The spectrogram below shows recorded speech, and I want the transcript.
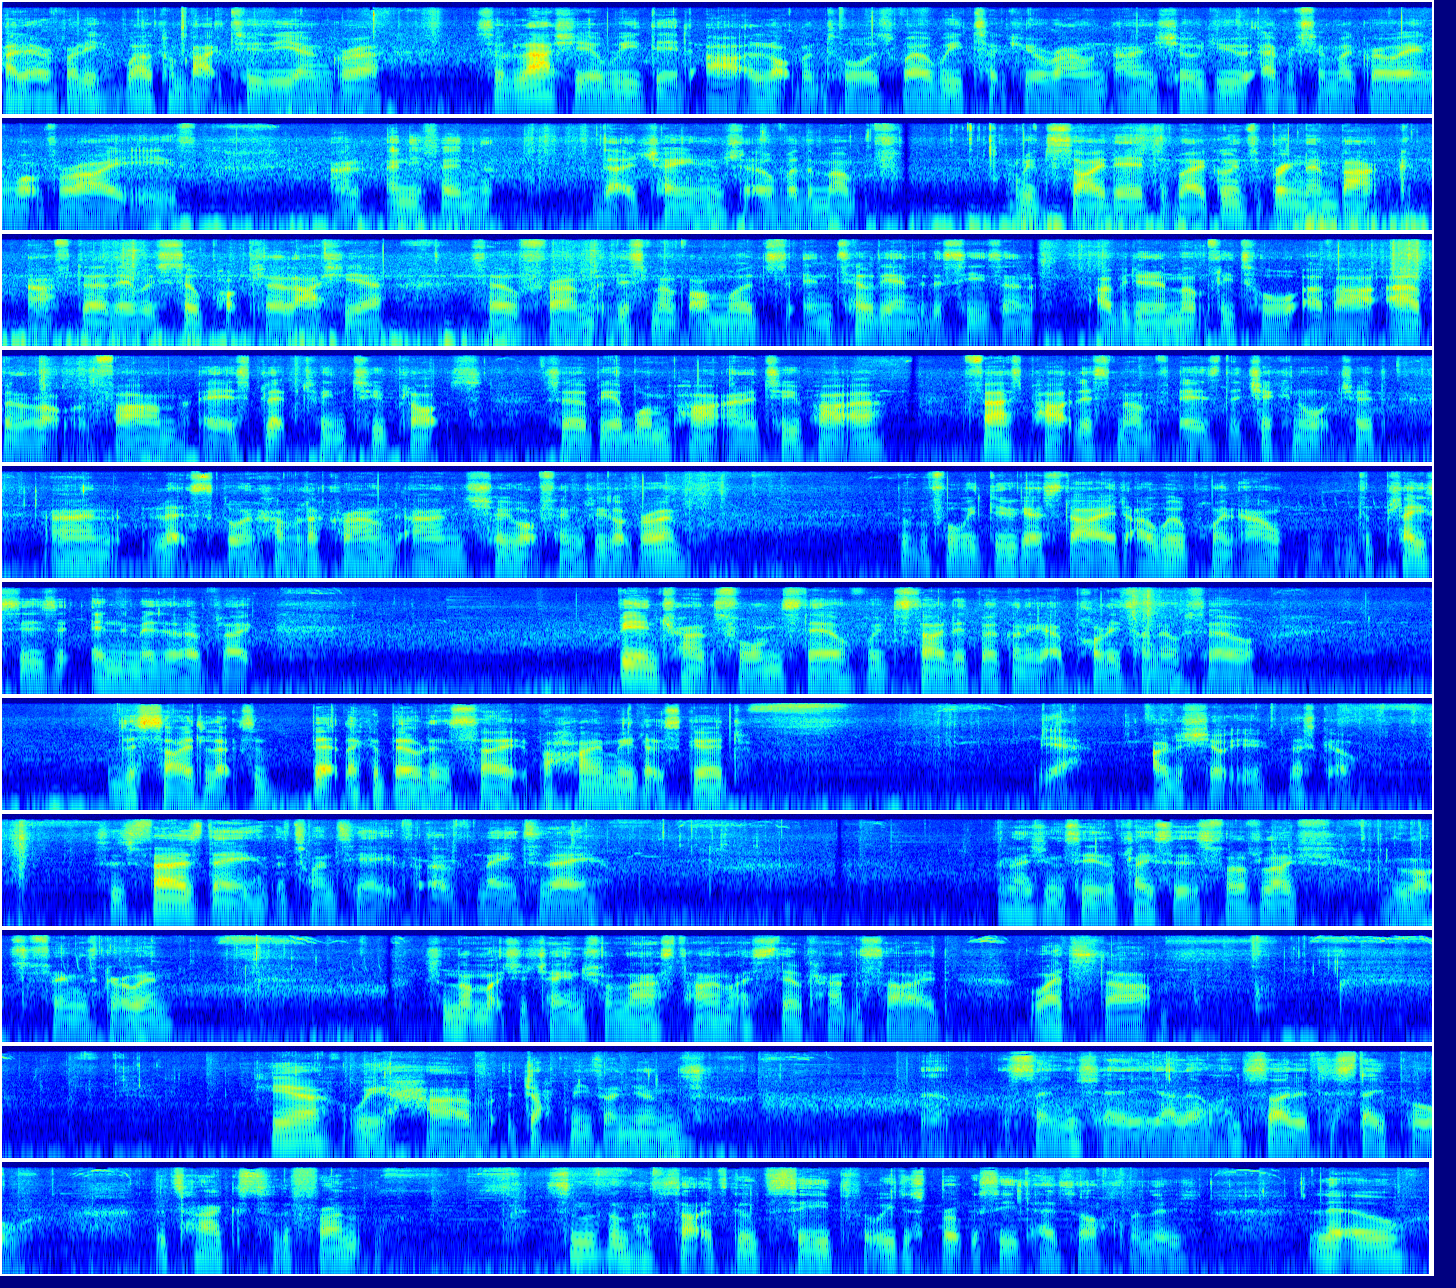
There everybody, welcome back to the Young Grower. So last year we did our allotment tours where we took you around and showed you everything we're growing, what varieties and anything that had changed over the month. We decided we're going to bring them back after they were so popular last year. So from this month onwards until the end of the season, I'll be doing a monthly tour of our urban allotment farm. It is split between two plots, so it'll be a one part and a two parter. First part this month is the chicken orchard and let's go and have a look around and show you what things we got growing. But before we do get started, I will point out the place is in the middle of like being transformed still. We've decided we're going to get a polytunnel, so this side looks a bit like a building site. Behind me looks good. Yeah, I'll just show you. Let's go. So it's Thursday, the 28th of May today. And as you can see, the place is full of life. Lots of things growing. So not much has changed from last time. I still can't decide where to start. Here we have Japanese onions, yeah, same shade yellow. I decided to staple the tags to the front. Some of them have started to go to seed, but we just broke the seed heads off when there's little.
